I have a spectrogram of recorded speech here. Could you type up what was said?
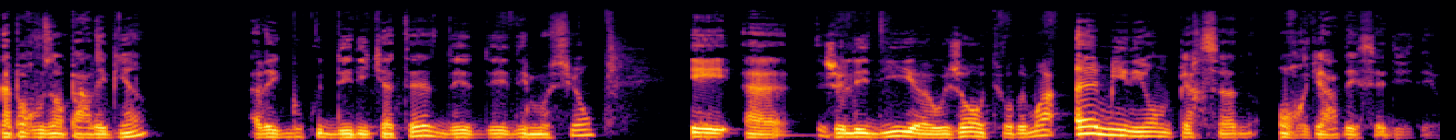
D'abord, vous en parlez bien, avec beaucoup de délicatesse, d'é- d'é- d'émotion. Et euh, je l'ai dit euh, aux gens autour de moi, un million de personnes ont regardé cette vidéo.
